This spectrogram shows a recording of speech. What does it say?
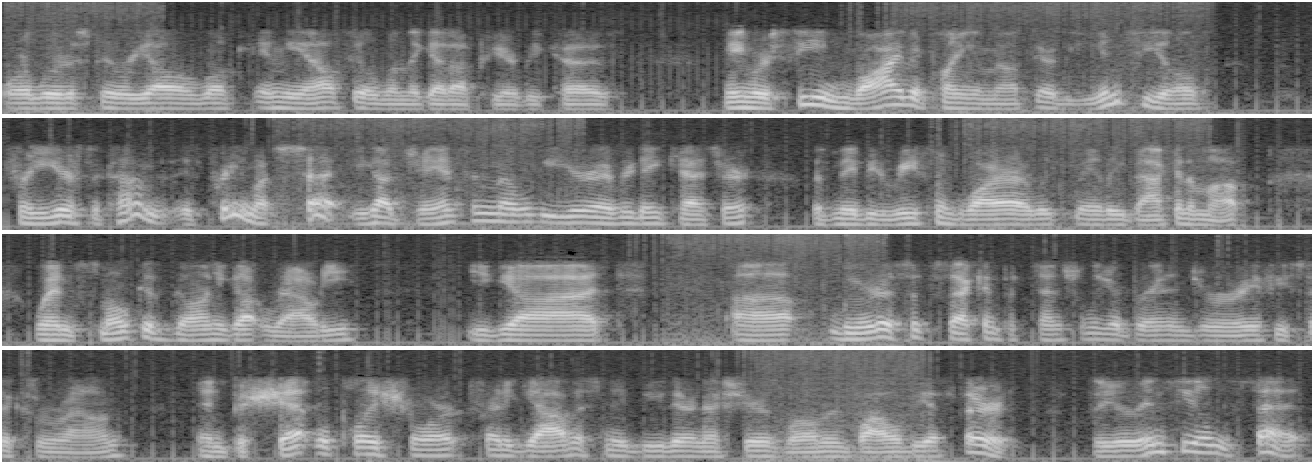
or Lourdes Gurriel a look in the outfield when they get up here? Because I mean, we're seeing why they're playing him out there. The infield for years to come is pretty much set. You got Jansen that will be your everyday catcher with maybe Reese McGuire or Luke Maile backing him up. When Smoak is gone, you got Rowdy. You got uh, Lourdes at second, potentially, or Brandon Drury if he sticks around. And Bichette will play short. Freddie Galvis may be there next year as well, and Blau will be a third. So your infield is set.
